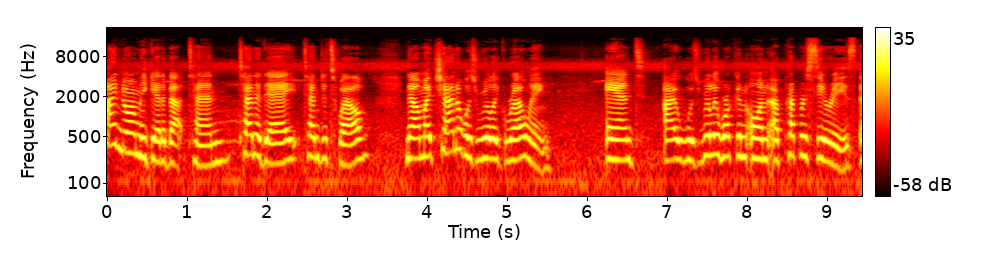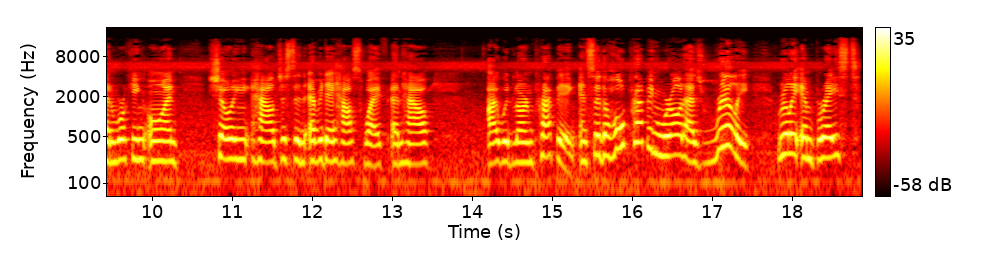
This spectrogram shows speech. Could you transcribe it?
I normally get about 10, 10 a day, 10 to 12. Now my channel was really growing and I was really working on a prepper series and working on showing how just an everyday housewife and how I would learn prepping. And so the whole prepping world has really, really embraced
